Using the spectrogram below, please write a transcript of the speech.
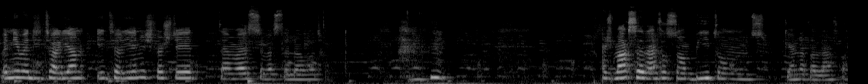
Wenn jemand Italien Italienisch versteht, dann weißt du, was der labert. ich mag es halt einfach so am Beat und generell einfach.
